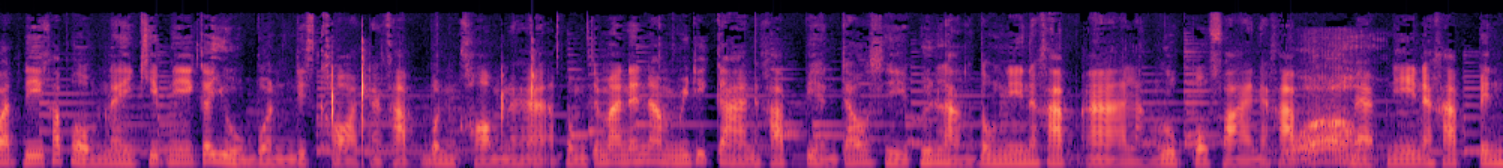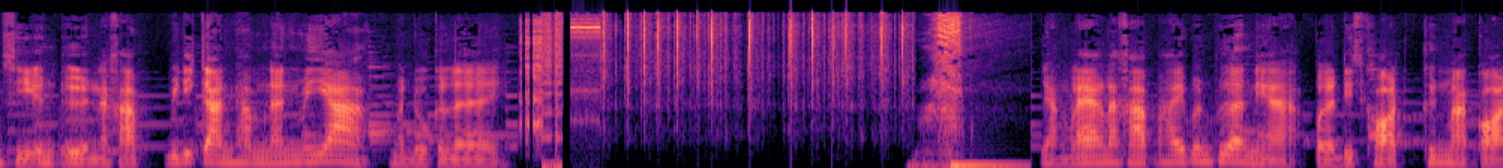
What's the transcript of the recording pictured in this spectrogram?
วัสดีครับผมในคลิปนี้ก็อยู่บน Discord นะครับบนคอมนะฮะผมจะมาแนะนำวิธีการนะครับเปลี่ยนเจ้าสีพื้นหลังตรงนี้นะครับอ่าหลังรูปโปรไฟล์นะครับว้าวแบบนี้นะครับเป็นสีอื่นๆนะครับวิธีการทำนั้นไม่ยากมาดูกันเลย อย่างแรกนะครับให้เพื่อนๆเนี่ยเปิด Discord ขึ้นมาก่อน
